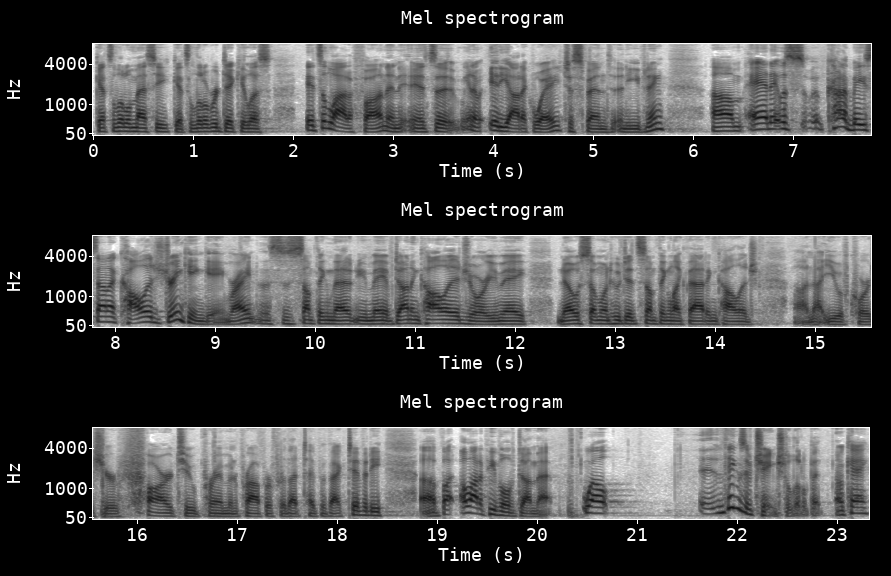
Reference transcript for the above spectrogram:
Gets a little messy, gets a little ridiculous. It's a lot of fun, and it's a you know idiotic way to spend an evening. Um, and it was kind of based on a college drinking game, right? This is something that you may have done in college, or you may know someone who did something like that in college. Uh, not you, of course. You're far too prim and proper for that type of activity. Uh, but a lot of people have done that. Well, things have changed a little bit, okay?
